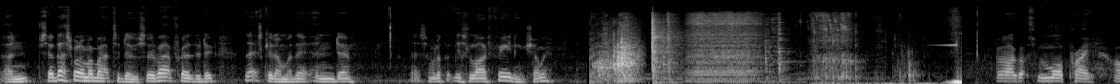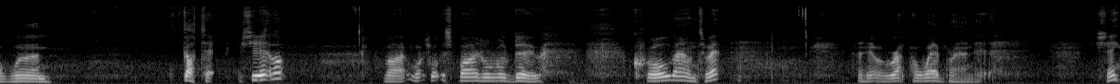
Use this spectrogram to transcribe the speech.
And so that's what I'm about to do. So without further ado, let's get on with it, and uh, let's have a look at this live feeding, shall we? Well, I've got some more prey. I've worm. Got it. You see it, look? Right, watch what the spider will do. Crawl down to it, and it'll wrap a web around it. See?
